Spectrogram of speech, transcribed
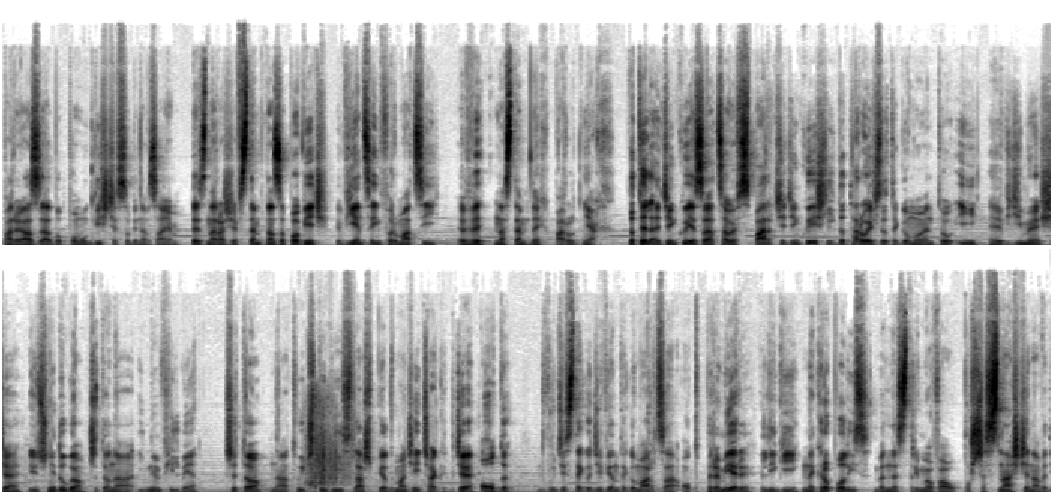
parę razy albo pomogliście sobie nawzajem. To jest na razie wstępna zapowiedź, więcej informacji w następnych paru dniach. To tyle, dziękuję za całe wsparcie, dziękuję jeśli dotarłeś do tego momentu i e, widzimy się już niedługo, czy to na innym filmie, czy to na Twitch TV slash Piotr Maciejczak, gdzie od 29 marca, od premiery Ligi Necropolis, będę streamował po 16 nawet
